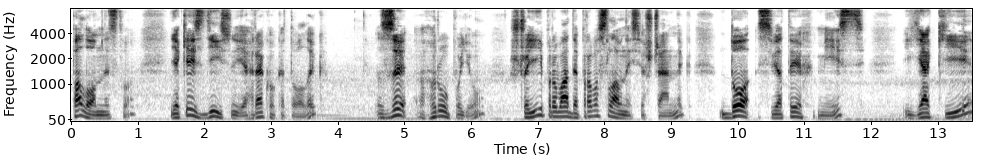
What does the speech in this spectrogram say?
паломництво, яке здійснює греко-католик з групою, що її провадить православний священник до святих місць, які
